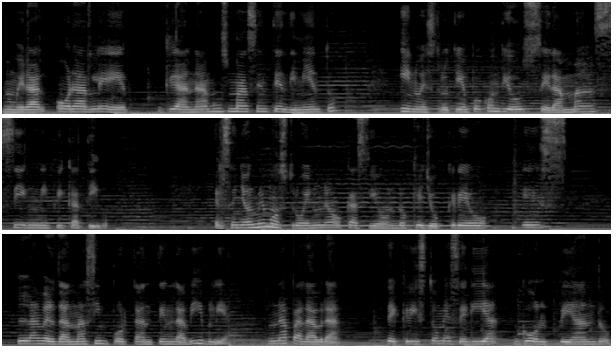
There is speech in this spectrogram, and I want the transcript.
numeral, orar, leer, ganamos más entendimiento y nuestro tiempo con Dios será más significativo. El Señor me mostró en una ocasión lo que yo creo es la verdad más importante en la Biblia. Una palabra de Cristo me seguía golpeando,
